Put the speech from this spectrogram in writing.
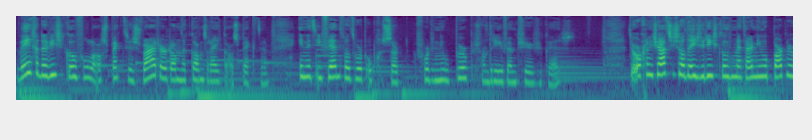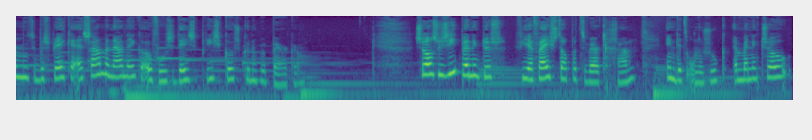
wegen de risicovolle aspecten zwaarder dan de kansrijke aspecten in het event wat wordt opgestart voor de nieuwe purpose van 3FM Service Quest? De organisatie zal deze risico's met haar nieuwe partner moeten bespreken en samen nadenken over hoe ze deze risico's kunnen beperken. Zoals u ziet ben ik dus via vijf stappen te werk gegaan in dit onderzoek en ben ik zo,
